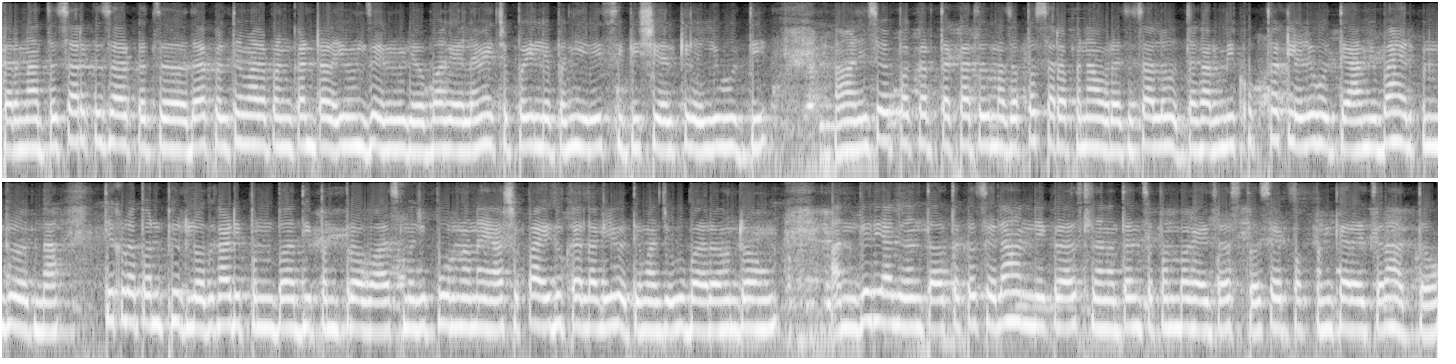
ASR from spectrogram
कारण आता सारखं सारखंच दाखवलं मला पण कंटाळा येऊन जाईल व्हिडिओ बघायला. मी याच्या पहिले पण ही रेसिपी शेअर केलेली होती. आणि स्वयंपाक करता करता माझा पसारा पण आवरायचा चालू होता. कारण मी खूप थकलेले होते. आम्ही बाहेर पण गेलो ना. तिकडं पण फिरलो गाडी पण मध्ये पण प्रवास म्हणजे पूर्ण नाही. असे पाय दुखायला लागले होते माझे उभा राहून राहून. आणि घरी आल्यानंतर आता कसं आहे, लहान लेकरं असल्यानं त्यांचं पण बघायचं असतं स्वयंपाक पण करायचं राहतं.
